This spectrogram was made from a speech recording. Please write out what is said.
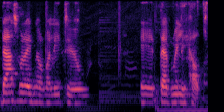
that's what i normally do. It, that really helps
